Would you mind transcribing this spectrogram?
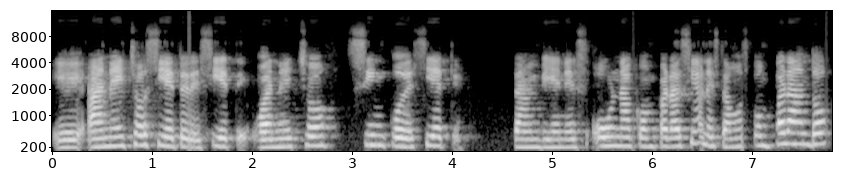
eh, han hecho 7 de 7 o han hecho 5 de 7. También es una comparación. Estamos comparando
